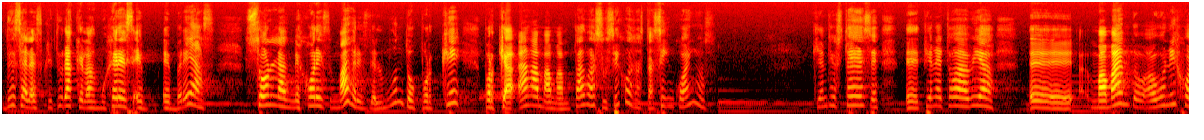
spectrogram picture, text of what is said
Dice la escritura que las mujeres hebreas son las mejores madres del mundo. ¿Por qué? Porque han amamantado a sus hijos hasta cinco años. ¿Quién de ustedes eh, eh, tiene todavía eh, mamando a un hijo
